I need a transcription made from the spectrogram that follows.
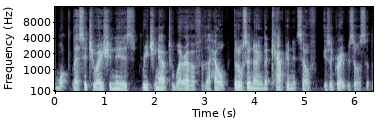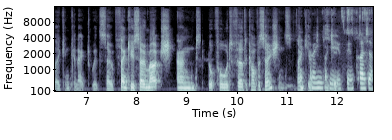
what their situation is, reaching out to wherever for the help, but also knowing that CAP in itself is a great resource that they can connect with. So thank you so much and look forward to further conversations. Thank you. Thank, Thank you. you. It's been a pleasure.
